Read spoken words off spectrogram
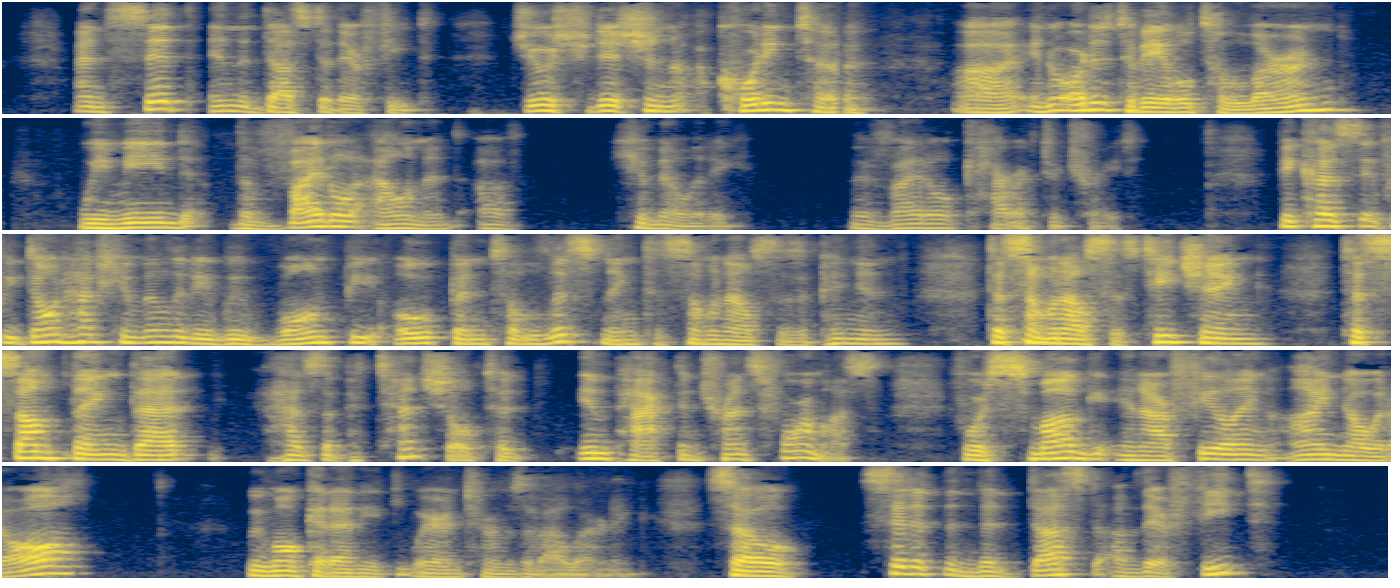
and sit in the dust of their feet. Jewish tradition, according to, uh, in order to be able to learn, we need the vital element of humility, the vital character trait. Because if we don't have humility, we won't be open to listening to someone else's opinion, to someone else's teaching, to something that has the potential to impact and transform us. If we're smug in our feeling, I know it all, we won't get anywhere in terms of our learning. So sit at the, the dust of their feet,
